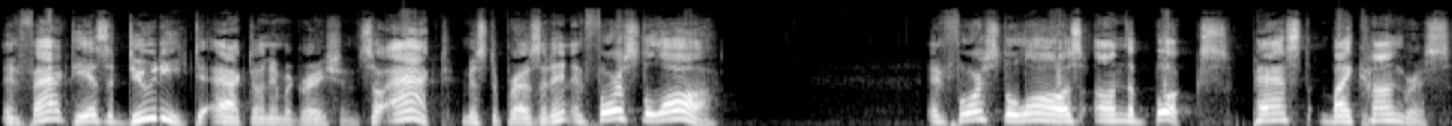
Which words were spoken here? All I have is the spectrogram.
In fact, he has a duty to act on immigration. So act, Mr. President. Enforce the law. Enforce the laws on the books passed by Congress.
